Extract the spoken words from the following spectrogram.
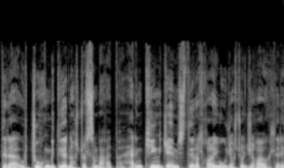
тэр өчүүхэн гэдгээр нь орчуулсан байгаа даа. Харин King James дээр болохоор юу гэж орчуулж байгаа вэ гэхээр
